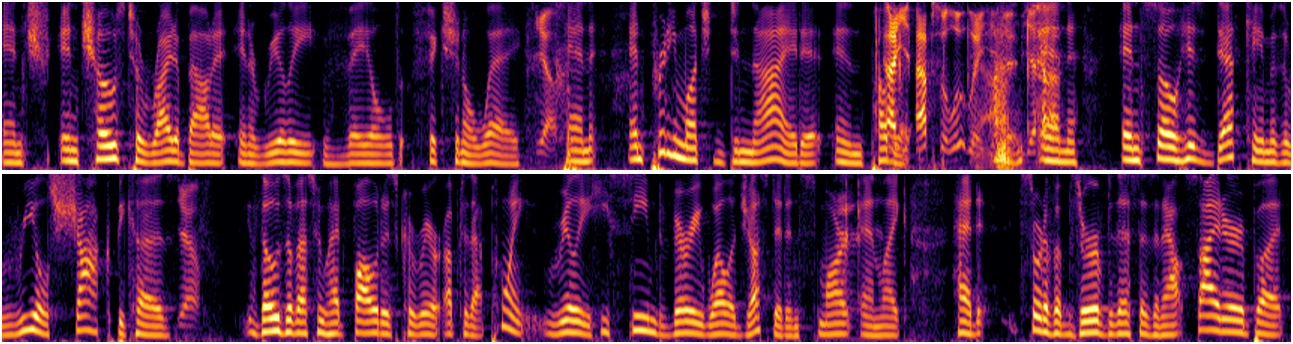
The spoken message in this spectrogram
and ch- and chose to write about it in a really veiled fictional way. Yeah. And and pretty much denied it in public. Uh, absolutely. Yeah. And and so his death came as a real shock because yeah. those of us who had followed his career up to that point really he seemed very well adjusted and smart and like had sort of observed this as an outsider but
